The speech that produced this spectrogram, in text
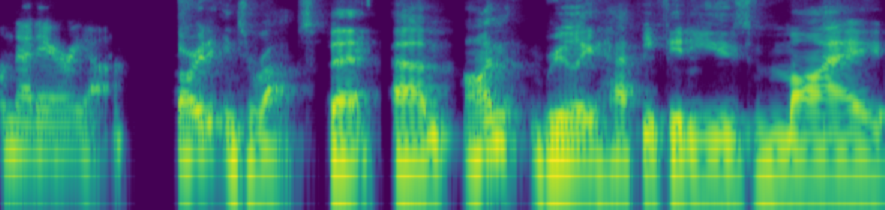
on that area. Sorry to interrupt, but um, I'm really happy for you to use my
